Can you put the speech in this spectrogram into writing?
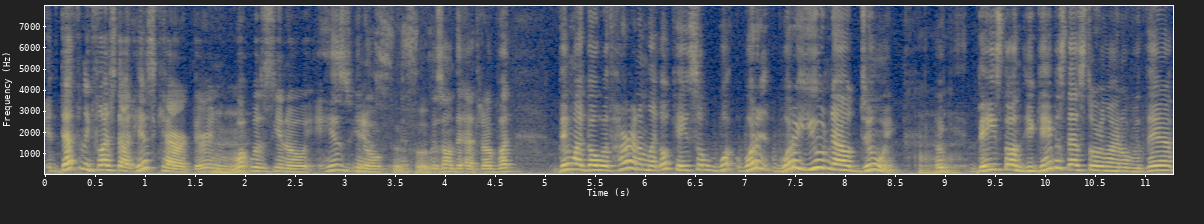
it definitely fleshed out his character and what was you know his you Mm-hmm. Yes, know was- was on the etra. But then I go with her and I'm like, okay, so what what is, what are you now doing Mm-hmm. Based on you gave us that storyline over there,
